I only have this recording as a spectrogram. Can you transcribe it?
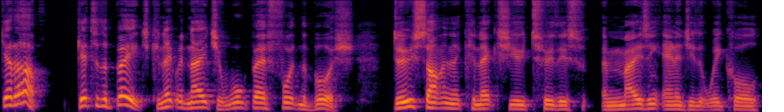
Get up, get to the beach, connect with nature, walk barefoot in the bush. Do something that connects you to this amazing energy that we call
